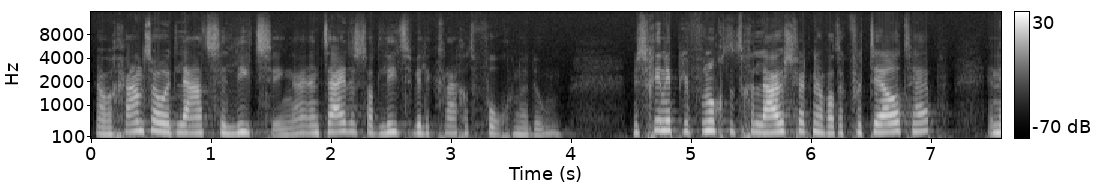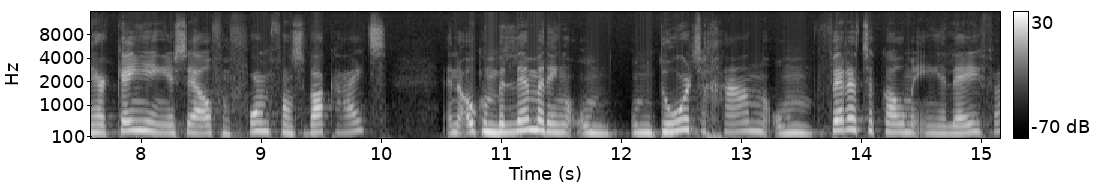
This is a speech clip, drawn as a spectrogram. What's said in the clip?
Nou, we gaan zo het laatste lied zingen en tijdens dat lied wil ik graag het volgende doen. Misschien heb je vanochtend geluisterd naar wat ik verteld heb en herken je in jezelf een vorm van zwakheid en ook een belemmering om, om door te gaan, om verder te komen in je leven.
